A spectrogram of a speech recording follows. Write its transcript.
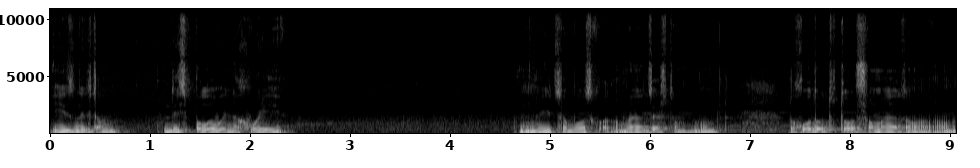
І з них там десь половина хворіє. Ну і це було складно. У мене теж там ну, доходило до того, що в мене там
